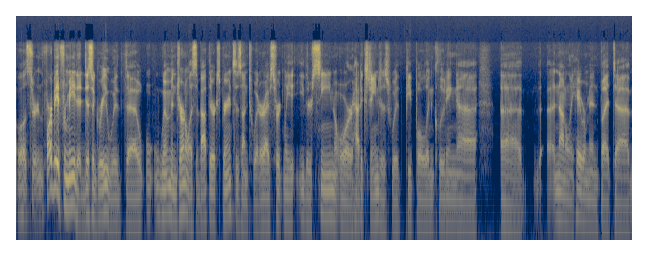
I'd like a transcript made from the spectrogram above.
Well, certainly, far be it from me to disagree with uh, women journalists about their experiences on Twitter. I've certainly either seen or had exchanges with people, including uh, uh, not only Haberman, but uh,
